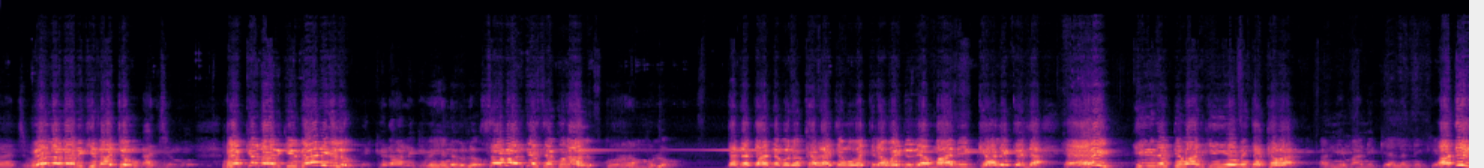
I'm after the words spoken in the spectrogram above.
రాజ్యం రాజ్యము. పెక్కడానికి వేదికలు ఎక్కడానికి వెనుగులో సవాల్ చేసే గుణాలు గుర్రంబులో తన దాన్నము రొక్క రాజ్యము వచ్చిన వైడూర్య మాణిక్యాల కన్నా! ఈ రెడ్డి వారికి ఏమి తక్కువ? అన్ని మాణిక్యాలన్నీ అది.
